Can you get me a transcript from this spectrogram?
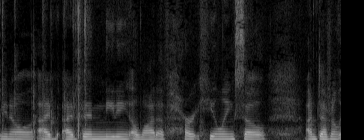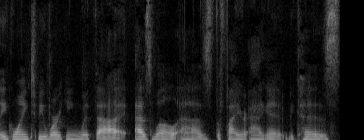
you know, I've I've been needing a lot of heart healing, so I'm definitely going to be working with that as well as the fire agate because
